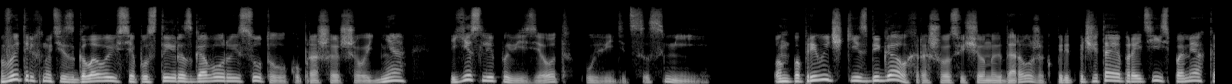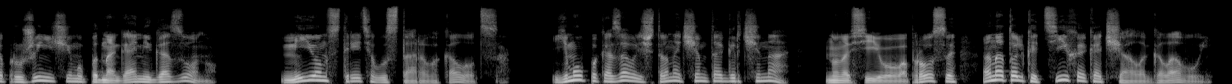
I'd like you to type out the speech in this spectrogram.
вытряхнуть из головы все пустые разговоры и сутолоку прошедшего дня — если повезет увидеться с Мией. Он по привычке избегал хорошо освещенных дорожек, предпочитая пройтись по мягко пружинищему под ногами газону. Мию он встретил у старого колодца. Ему показалось, что она чем-то огорчена, но на все его вопросы она только тихо качала головой.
